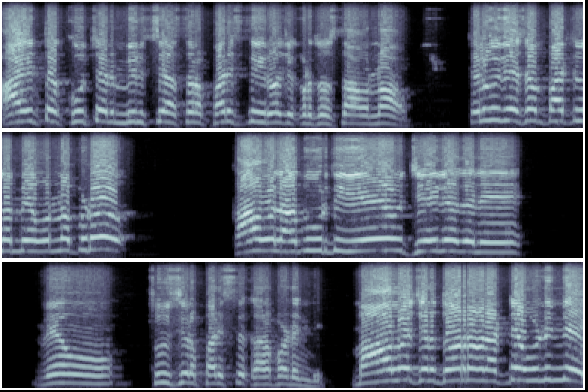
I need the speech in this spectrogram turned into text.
ఆయనతో కూర్చొని మిలిసి చేస్తున్న పరిస్థితి ఈరోజు రోజు ఇక్కడ చూస్తా ఉన్నాం. తెలుగుదేశం పార్టీలో మేము ఉన్నప్పుడు కావలి అభివృద్ధి ఏం చేయలేదని మేము చూసిన పరిస్థితి కనపడింది. మా ఆలోచన దూరం అట్నే ఉండింది.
